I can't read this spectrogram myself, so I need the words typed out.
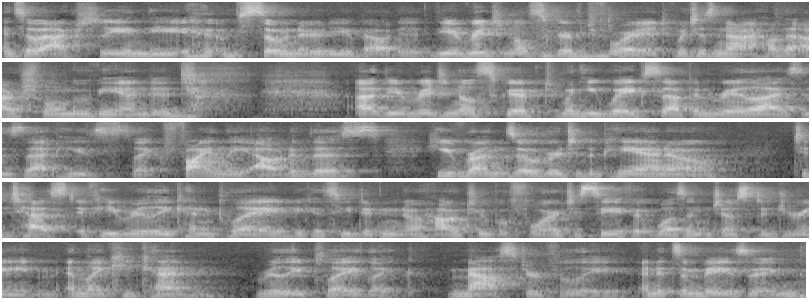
and so, actually, in the I'm so nerdy about it. The original script for it, which is not how the actual movie ended. Uh, the original script, when he wakes up and realizes that he's like finally out of this, he runs over to the piano to test if he really can play because he didn't know how to before to see if it wasn't just a dream. And like he can really play like masterfully. And it's amazing.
